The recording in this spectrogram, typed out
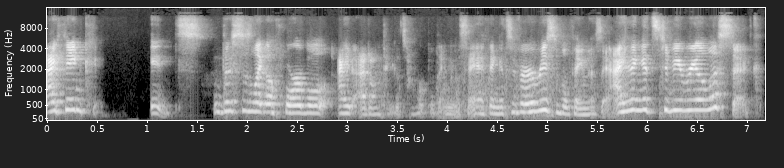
I think it's this is like a horrible I, I don't think it's a horrible thing to say. I think it's a very reasonable thing to say. I think it's to be realistic.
